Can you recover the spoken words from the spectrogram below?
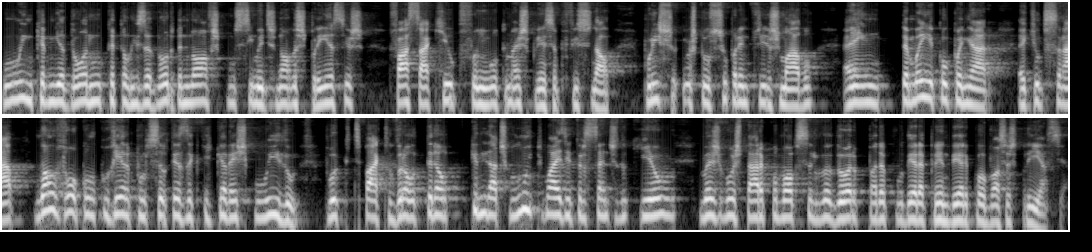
um encaminhador, um catalisador de novos conhecimentos, novas experiências, face àquilo que foi a última experiência profissional. Por isso, eu estou super entusiasmado em também acompanhar aquilo que será. Não vou concorrer, por certeza que ficarei excluído, porque de facto terão, terão candidatos muito mais interessantes do que eu, mas vou estar como observador para poder aprender com a vossa experiência.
